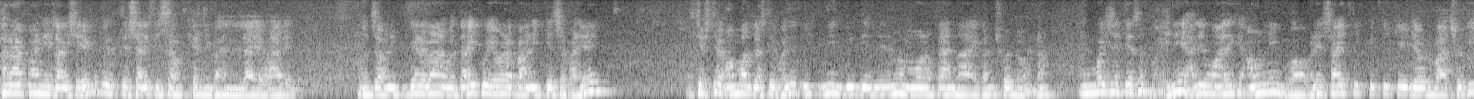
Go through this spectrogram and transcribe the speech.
खराब पानी लगाइसकेको त्यो साहित्यसँग खेल्ने बानी लगायो उहाँले। हुन्छ अनि बेला बेलामा दाईको एउटा बानी के छ भने त्यस्तै अमल जस्तै भयो दुई दिन दुई तिन दिनमा म कहाँ छोड्नु होइन अनि मैले चाहिँ त्यसो भइ नै हाल्यो उहाँदेखि आउने भयो भने साहित्यिक त्यति केही ल्याउनु भएको छु कि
